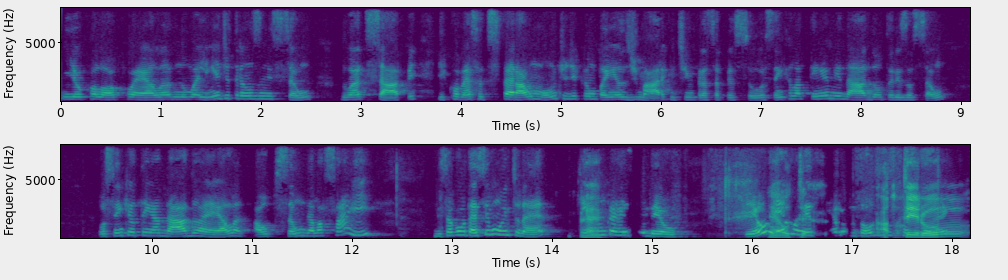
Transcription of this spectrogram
e eu coloco ela numa linha de transmissão do WhatsApp e começa a disparar um monte de campanhas de marketing para essa pessoa sem que ela tenha me dado autorização ou sem que eu tenha dado a ela a opção dela sair. Isso acontece muito, né? Quem é. nunca recebeu? Eu é, mesmo alter... recebo todos alterou,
